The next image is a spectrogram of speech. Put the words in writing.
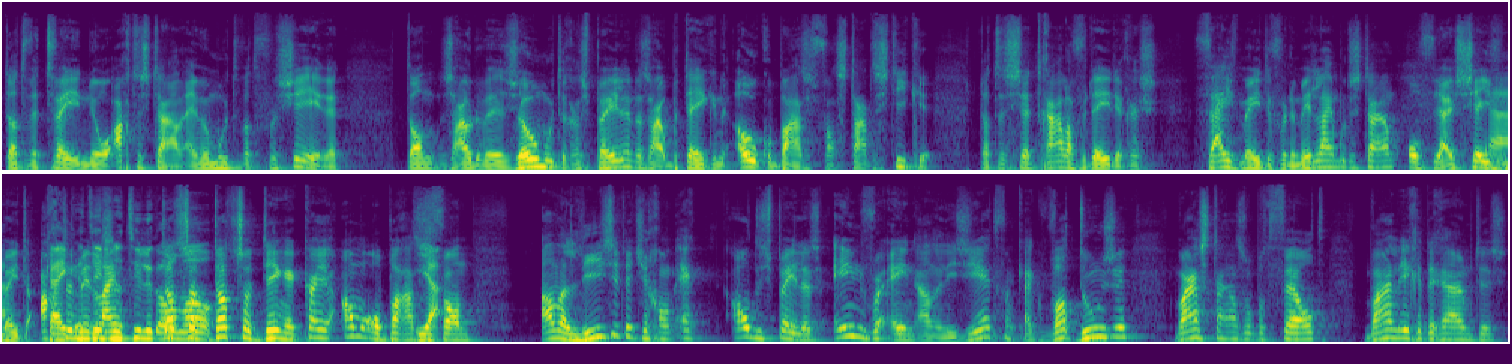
dat we 2-0 achter staan en we moeten wat forceren, dan zouden we zo moeten gaan spelen. Dat zou betekenen, ook op basis van statistieken, dat de centrale verdedigers 5 meter voor de middenlijn moeten staan, of juist 7 Ja, meter kijk, achter de het is middenlijn. natuurlijk dat, allemaal- soort, dat soort dingen kan je allemaal op basis Ja. van analyse, dat je gewoon echt al die spelers één voor één analyseert. Van kijk, wat doen ze? Waar staan ze op het veld? Waar liggen de ruimtes?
